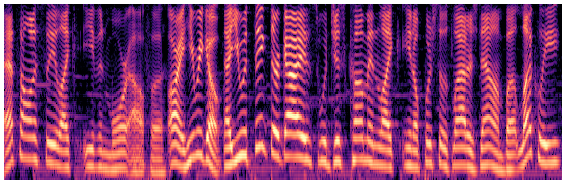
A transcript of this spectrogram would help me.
That's honestly like even more alpha. All right, here we go. Now you would think their guys would just come and like, you know, push those ladders down, but luckily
